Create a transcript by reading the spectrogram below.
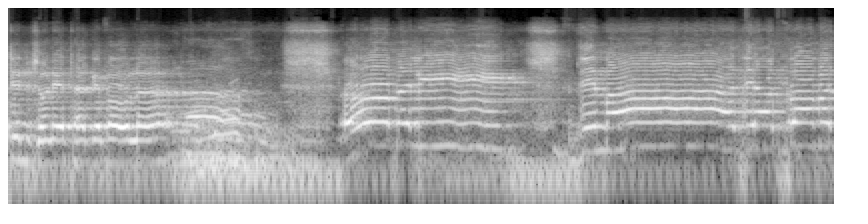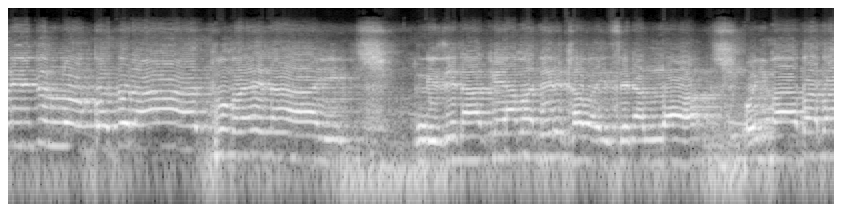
টেনশনে থাকে মৌলা ও মালিক, যে মা নিজে না খেয়ে আমাদের খাওয়াইছেন আল্লাহ। ওই মা বাবা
